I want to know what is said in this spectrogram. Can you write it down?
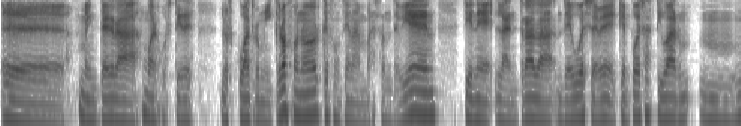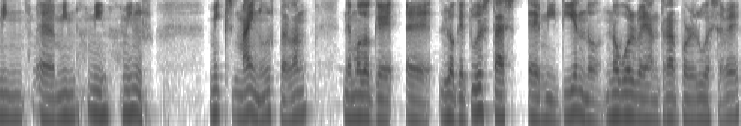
Eh, me integra, bueno, pues tiene los cuatro micrófonos que funcionan bastante bien, tiene la entrada de USB que puedes activar min, minus, mix minus, perdón, de modo que lo que tú estás emitiendo no vuelve a entrar por el USB,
